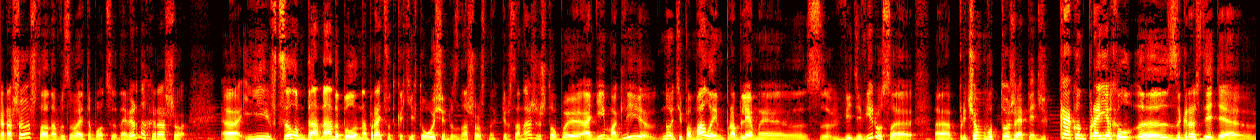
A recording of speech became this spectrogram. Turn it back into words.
хорошо, что она вызывает эмоцию? Наверное, хорошо. Э, и в целом, да, надо было набрать вот каких-то очень разношерстных персонажей, чтобы они могли, ну, типа, мало им проблемы э, с, в виде вируса. Э, Причем вот тоже, опять же, как он проехал э, заграждение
